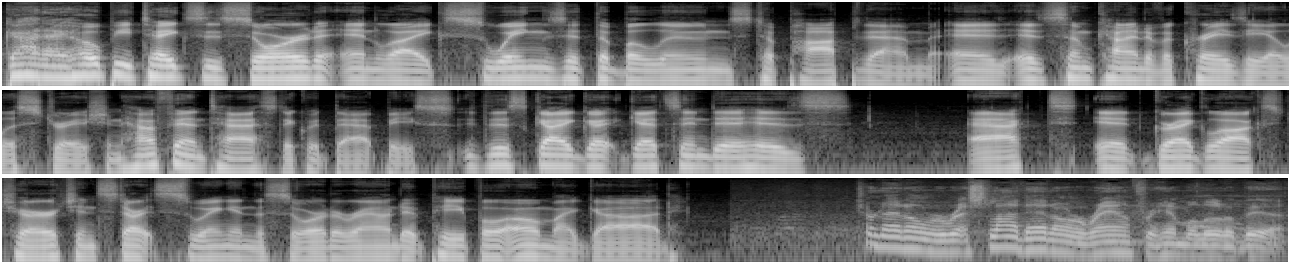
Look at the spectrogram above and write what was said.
God, I hope he takes his sword and like swings at the balloons to pop them. It, it's some kind of a crazy illustration. How fantastic would that be? This guy gets into his act at Greg Locke's church and starts swinging the sword around at people. Oh my God. Turn that on around, slide that on around for him a little bit.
